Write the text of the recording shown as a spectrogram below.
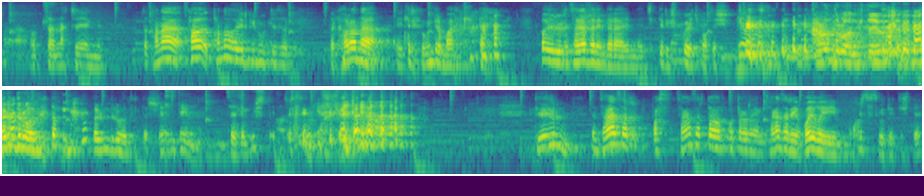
бол. Худлаа наа чи яг ингэ. Одоо танаа та танаа хоёр гэр бүлээс бол одоо корона илэрх өндөр магадaltaй. Хоёр ерөө цагаан сарын дараа энэ ажил дээр ирэхгүй байж болно шүү. 14 хоногтой юу? 24 хоногтой. 24 хоногтой шүү. Шалантай юм. Цалингүй дээ. Тэгээ ер нь энэ цагаан сар бас цагаан сартай холбоотойгоор юм цагаан сарын гой гой юм бухар сэсгүүд байдаг шүү дээ.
